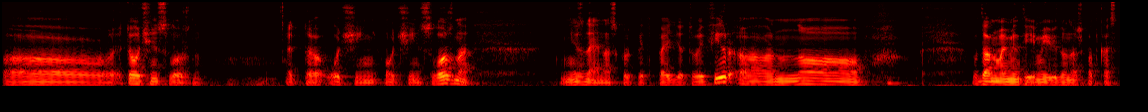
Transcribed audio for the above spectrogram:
А, это очень сложно. Это очень-очень сложно. Не знаю, насколько это пойдет в эфир, а, но в данный момент я имею в виду наш подкаст.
